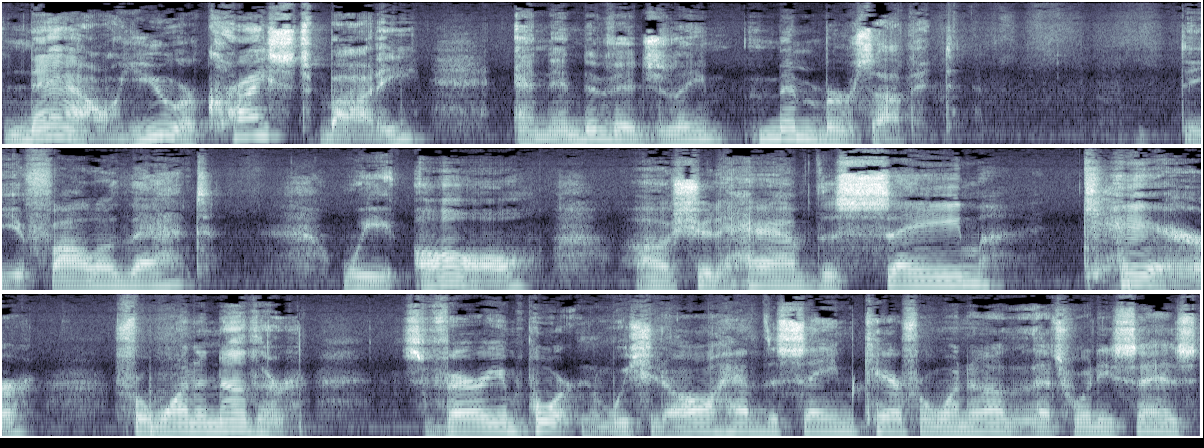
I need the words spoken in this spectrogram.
Now you are Christ's body and individually members of it. Do you follow that? We all uh, should have the same care for one another. It's very important. We should all have the same care for one another. That's what he says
